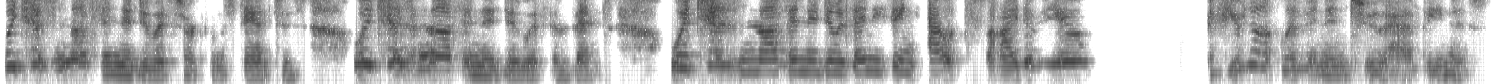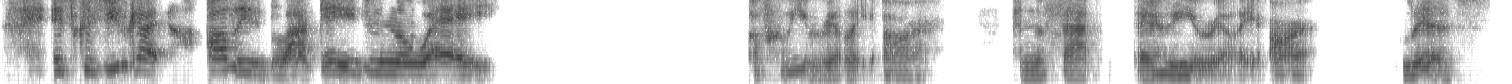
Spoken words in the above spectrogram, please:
which has nothing to do with circumstances, which has nothing to do with events, which has nothing to do with anything outside of you, if you're not living in true happiness, it's because you've got all these blockades in the way of who you really are and the fact that who you really are lives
